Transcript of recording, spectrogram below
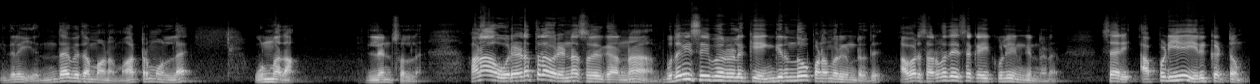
இதில் எந்த விதமான மாற்றமும் இல்லை. உண்மைதான். இல்லைன்னு சொல்ல. ஆனால் ஒரு இடத்துல அவர் என்ன சொல்லியிருக்காருன்னா உதவி செய்பவர்களுக்கு எங்கிருந்தோ பணம் வருகின்றது. அவர் சர்வதேச கைக்கூலி என்கின்றனர். சரி அப்படியே இருக்கட்டும்.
